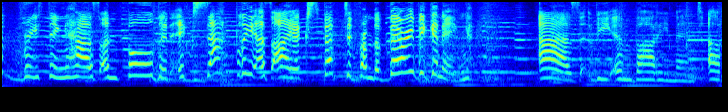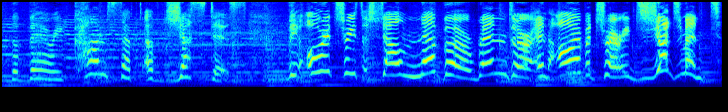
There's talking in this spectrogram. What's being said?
Everything has unfolded exactly as I expected from the very beginning. As the embodiment of the very concept of justice, the Oratrice shall never render an arbitrary judgment!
